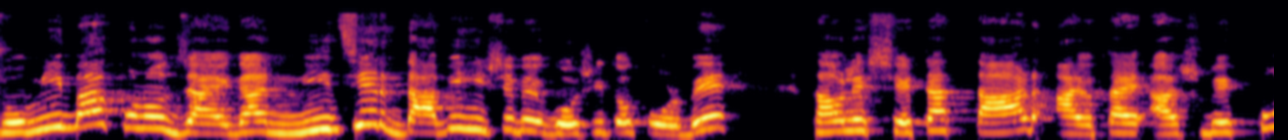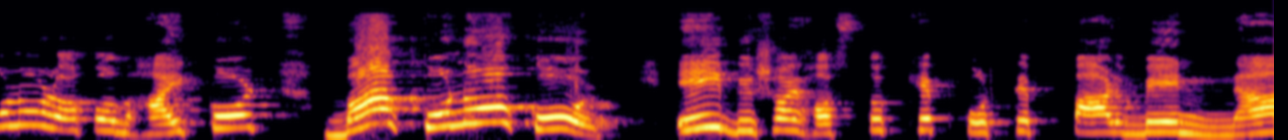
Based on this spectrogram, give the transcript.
জমি বা কোনো জায়গা নিজের দাবি হিসেবে ঘোষিত করবে, তাহলে সেটা তার আয়তায় আসবে। কোন রকম হাইকোর্ট বা কোনো কোর্ট এই বিষয় হস্তক্ষেপ করতে পারবে না।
